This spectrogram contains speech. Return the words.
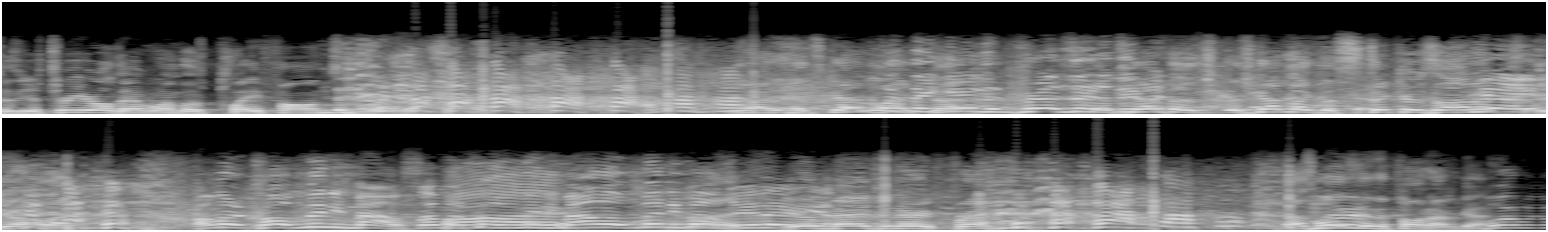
does your three-year-old have one of those play phones? Where you know, it's got That's like they the, gave the president. It's got, the, it's got like the stickers on it. Yeah, so you're all like, I'm gonna call Minnie Mouse. I'm gonna call Minnie Mouse. Hello, Minnie Mouse. Right, Are you there? Your yeah. imaginary friend. That's More, basically the phone I've got. More,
